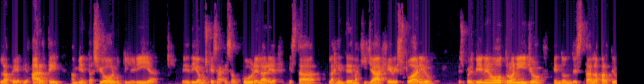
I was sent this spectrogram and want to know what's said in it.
la eh, arte, ambientación, utilería, eh, digamos que esa, esa cubre el área, está la gente de maquillaje, vestuario, después viene otro anillo en donde está la parte,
